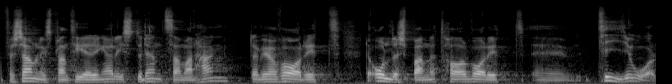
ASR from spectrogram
församlingsplanteringar i studentsammanhang, där vi har varit, där åldersspannet har varit eh, 10 år,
